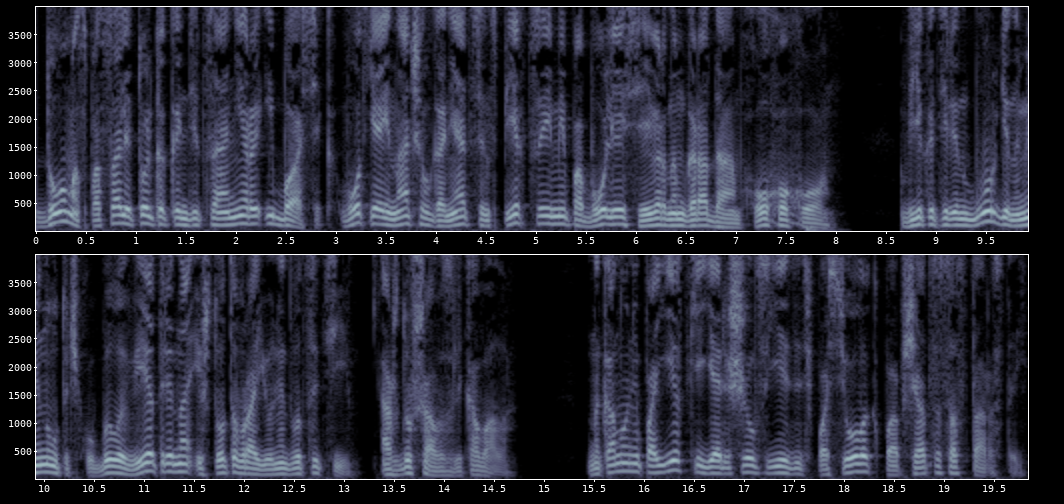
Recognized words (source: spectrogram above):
Дома спасали только кондиционеры и басик. Вот я и начал гонять с инспекциями по более северным городам. Хо-хо-хо. В Екатеринбурге, на минуточку, было ветрено и что-то в районе двадцати. Аж душа возликовала. Накануне поездки я решил съездить в поселок, пообщаться со старостой.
